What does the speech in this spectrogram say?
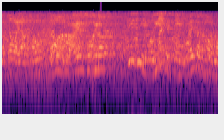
咁多位啦。好。好啊，阿 N 出先啦。支持無煙食肆唔使十五十六。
